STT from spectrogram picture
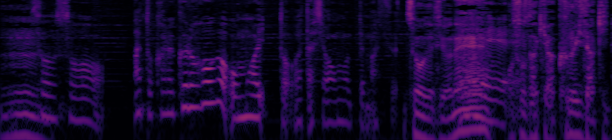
うん。そうそう。後から来る方が重いと私は思ってます。そうですよね、ええ。遅咲きは狂い咲き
